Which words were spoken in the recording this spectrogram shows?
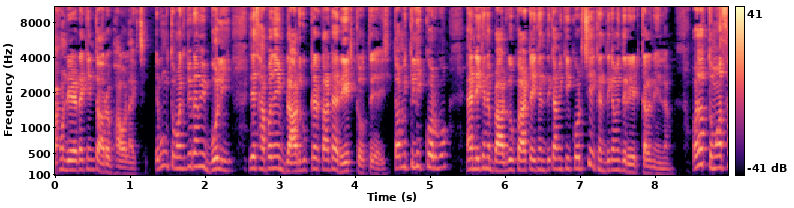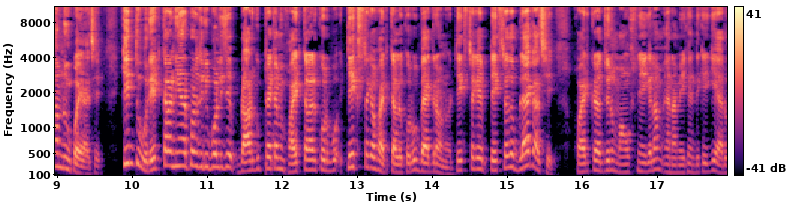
এখন ডেটাটা কিন্তু আরও ভালো লাগছে। এবং তোমাকে যদি আমি বলি যে সাপোজ আমি ব্লাড গ্রুপটার কালারটা রেড করতে চাইছি। তো আমি ক্লিক করব। অ্যান্ড এখানে ব্লাড গ্রুপ কালারটা এখান থেকে আমি কি করছি? এখান থেকে আমি তো রেড কালার নিলাম। অর্থাৎ তোমার সামনে উপায় আছে। কিন্তু রেড কালার নেওয়ার পরে যদি বলি যে ব্লাড গ্রুপটাকে আমি হোয়াইট কালার করব টেক্সটটাকে হোয়াইট কালার করব ব্যাকগ্রাউন্ড টেক্সটটাকে টেক্সটটা তো ব্ল্যাক আছে। হোয়াইট কালার জন্য মাউস নিয়ে গেলাম। অ্যান্ড আমি এখান থেকে গিয়ে আরও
